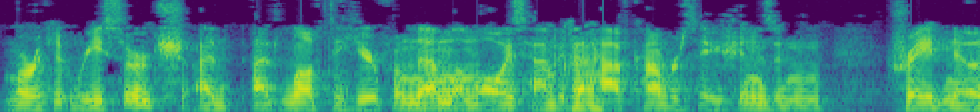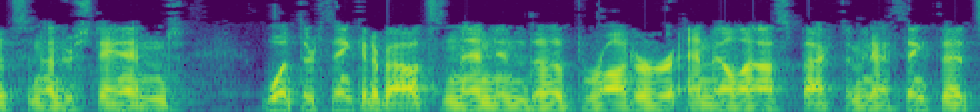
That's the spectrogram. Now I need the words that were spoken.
market research, I'd, I'd love to hear from them. I'm always happy Okay. to have conversations and trade notes and understand what they're thinking about. And then in the broader ML aspect, I mean, I think that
